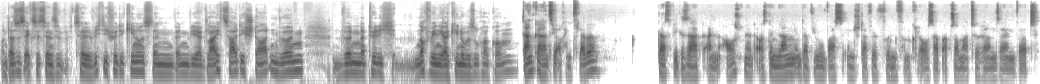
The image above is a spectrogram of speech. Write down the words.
Und das ist existenziell wichtig für die Kinos, denn wenn wir gleichzeitig starten würden, würden natürlich noch weniger Kinobesucher kommen. Danke, Hans-Joachim Flebbe. Das, wie gesagt, ein Ausschnitt aus dem langen Interview, was in Staffel 5 von Close-Up ab Sommer zu hören sein wird.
